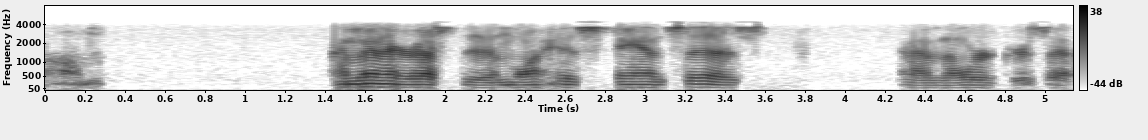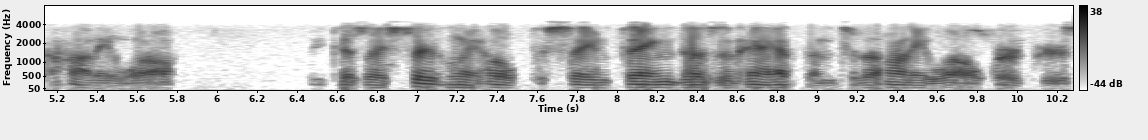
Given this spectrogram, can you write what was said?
Um, I'm interested in what his stance is on the workers at Honeywell because I certainly hope the same thing doesn't happen to the Honeywell workers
